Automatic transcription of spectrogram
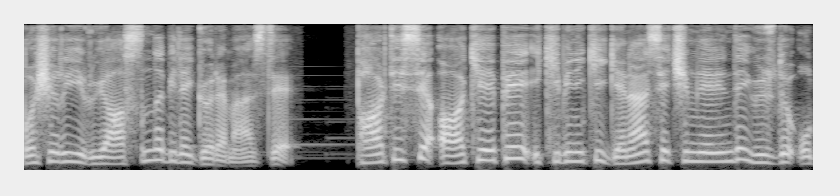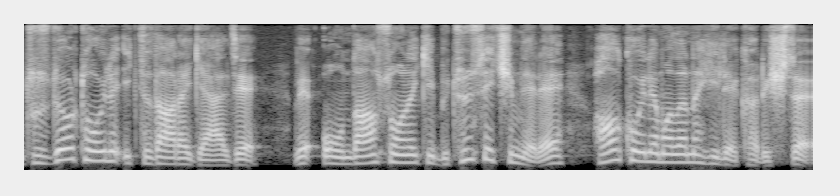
başarıyı rüyasında bile göremezdi. Partisi AKP 2002 genel seçimlerinde %34 oyla iktidara geldi ve ondan sonraki bütün seçimlere halk oylamalarına hile karıştı.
